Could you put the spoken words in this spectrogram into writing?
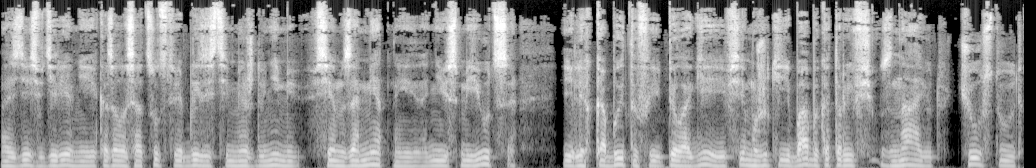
А здесь, в деревне, ей казалось отсутствие близости между ними всем заметно, и они смеются, и Легкобытов, и Пелагея, и все мужики и бабы, которые все знают, чувствуют,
